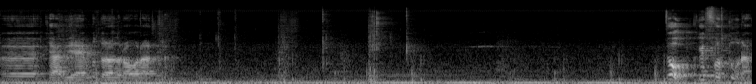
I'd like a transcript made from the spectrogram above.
Eh, capiremo dove la trovo l'altra oh che fortuna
